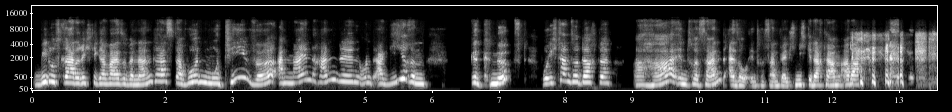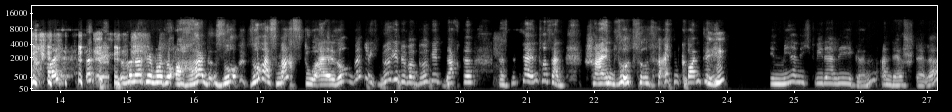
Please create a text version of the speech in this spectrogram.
Wie du es gerade richtigerweise benannt hast, da wurden Motive an mein Handeln und Agieren geknüpft, wo ich dann so dachte, aha, interessant. Also interessant werde ich nicht gedacht haben, aber so nach dem Motto, aha, so, sowas machst du also. Wirklich, Birgit über Birgit dachte, das ist ja interessant. Scheint so zu sein, konnte ich Mhm. In mir nicht widerlegen an der Stelle,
